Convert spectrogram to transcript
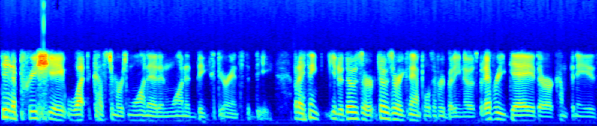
didn't appreciate what customers wanted and wanted the experience to be. But I think you know those are those are examples everybody knows. But every day there are companies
